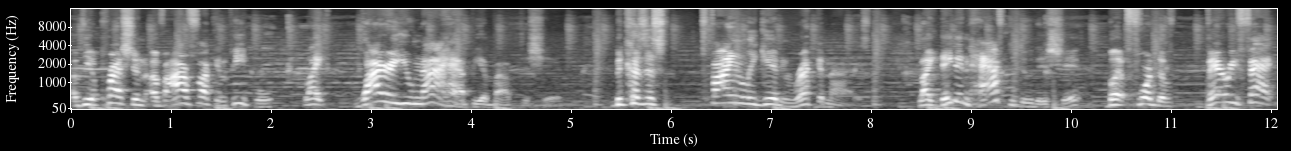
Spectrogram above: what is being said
of the oppression of our fucking people, like why are you not happy about this shit? Because it's finally getting recognized. Like they didn't have to do this shit, but for the very fact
